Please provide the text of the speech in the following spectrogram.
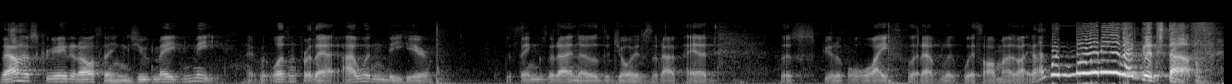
Thou hast created all things, you've made me. If it wasn't for that, I wouldn't be here. The things that I know, the joys that I've had, this beautiful wife that I've lived with all my life. I wouldn't know any of that good stuff.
